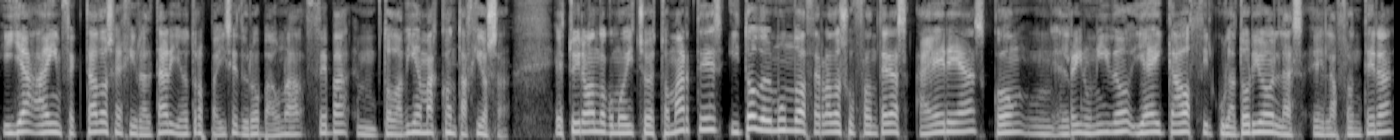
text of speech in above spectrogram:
y ya hay infectados en Gibraltar y en otros países de Europa, una cepa mm, todavía más contagiosa. Estoy grabando, como he dicho, esto martes y todo el mundo ha cerrado sus fronteras aéreas con mm, el Reino Unido y hay caos circulatorio en las, en fronteras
